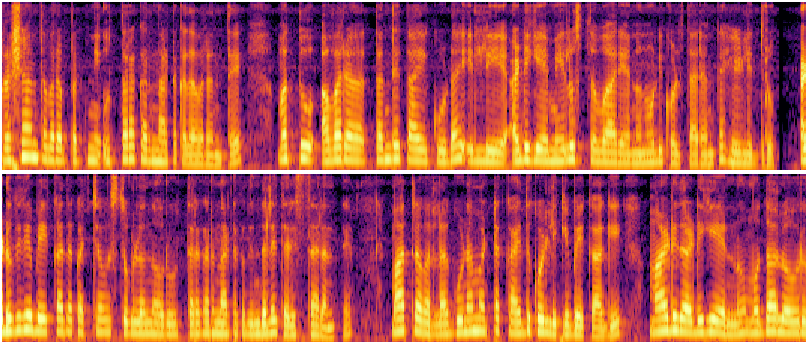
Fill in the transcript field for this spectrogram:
ಪ್ರಶಾಂತ್ ಅವರ ಪತ್ನಿ ಉತ್ತರ ಕರ್ನಾಟಕದವರಂತೆ ಮತ್ತು ಅವರ ತಂದೆ ತಾಯಿ ಕೂಡ ಇಲ್ಲಿ ಅಡಿಗೆಯ ಮೇಲುಸ್ತುವಾರಿಯನ್ನು ನೋಡಿಕೊಳ್ತಾರೆ ಅಂತ ಹೇಳಿದ್ರು. ಅಡುಗೆಗೆ ಬೇಕಾದ ಕಚ್ಚಾ ವಸ್ತುಗಳನ್ನು ಅವರು ಉತ್ತರ ಕರ್ನಾಟಕದಿಂದಲೇ ತರಿಸ್ತಾರಂತೆ. ಮಾತ್ರವಲ್ಲ, ಗುಣಮಟ್ಟ ಕಾಯ್ದುಕೊಳ್ಳಿಕ್ಕೆ ಬೇಕಾಗಿ ಮಾಡಿದ ಅಡಿಗೆಯನ್ನು ಮೊದಲು ಅವರು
